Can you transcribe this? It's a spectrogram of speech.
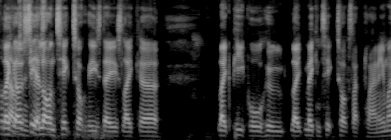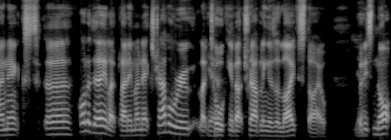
I like I see a lot on TikTok these days, like uh, like people who like making TikToks like planning my next uh, holiday, like planning my next travel route, like Yeah. talking about traveling as a lifestyle. But it's not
